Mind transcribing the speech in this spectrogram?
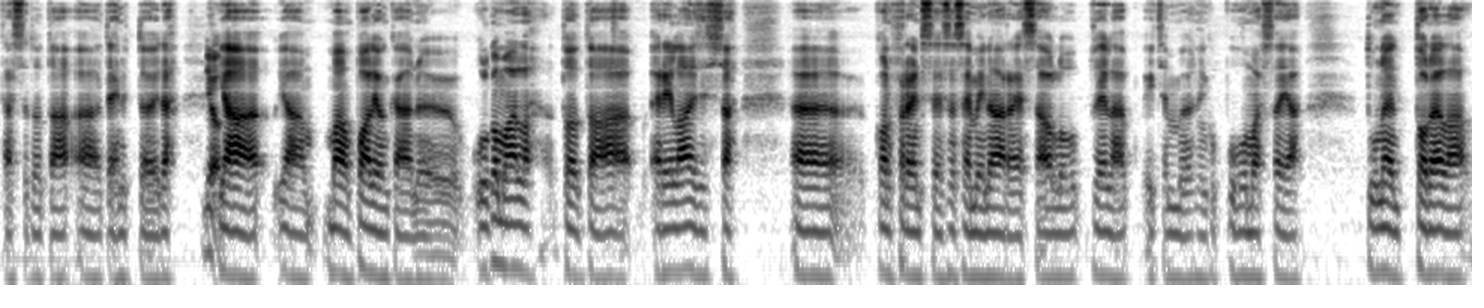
tässä tota, tehnyt töitä. Joo. Ja, ja mä oon paljon käynyt ulkomailla tota, erilaisissa ää, konferensseissa, seminaareissa, ollut siellä itse myös niin kuin puhumassa ja tunnen todella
